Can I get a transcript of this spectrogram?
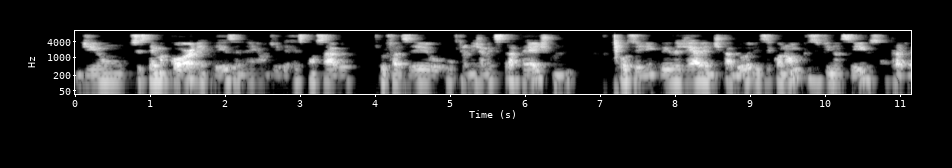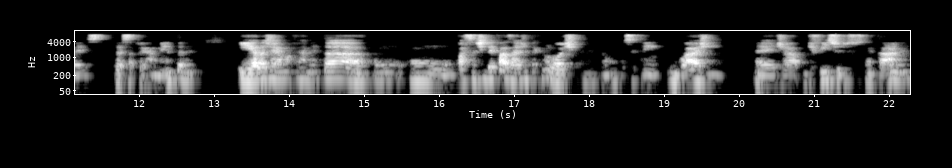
de um sistema core da empresa, né, ele é responsável por fazer o, o planejamento estratégico, né? ou seja, a empresa gera indicadores econômicos e financeiros através dessa ferramenta, né? e ela já é uma ferramenta com, com bastante defasagem tecnológica. Né? Então, você tem linguagem é, já difícil de sustentar, né?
